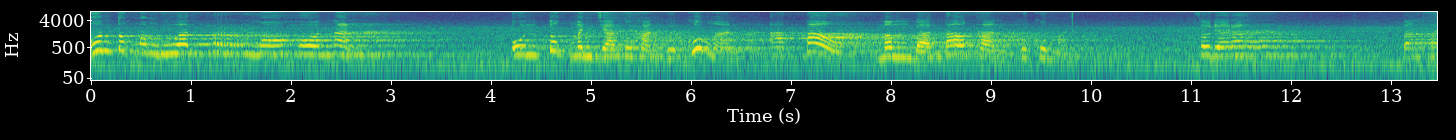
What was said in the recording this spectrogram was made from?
untuk membuat permohonan untuk menjatuhkan hukuman atau membatalkan hukuman. Saudara, bangsa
